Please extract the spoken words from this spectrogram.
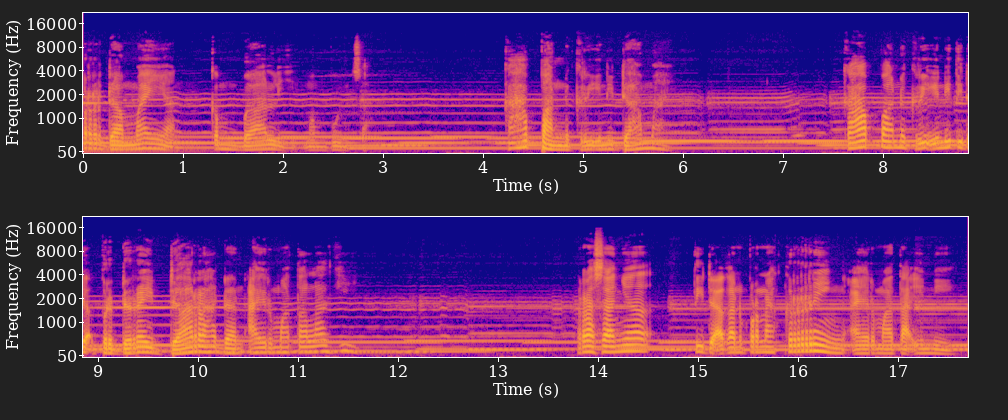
perdamaian kembali membuncah. Kapan negeri ini damai? Kapan negeri ini tidak berderai darah dan air mata lagi? Rasanya tidak akan pernah kering air mata ini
